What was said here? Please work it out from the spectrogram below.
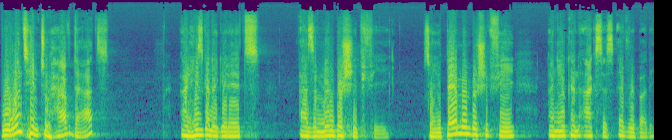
we want him to have that, and he's going to get it as a membership fee. So you pay a membership fee, and you can access everybody.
